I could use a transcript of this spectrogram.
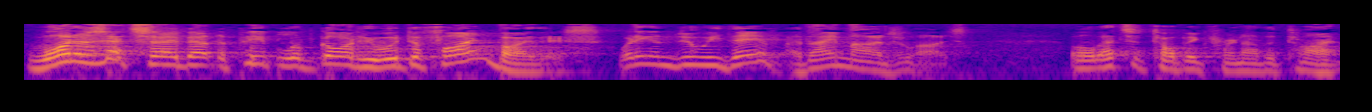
what does that say about the people of God who are defined by this? What are you going to do with them? Are they marginalized? Well, that's a topic for another time.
